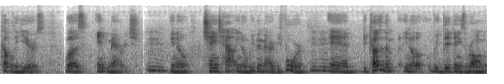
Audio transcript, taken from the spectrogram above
couple of years was in marriage. Mm. You know, change how, you know, we've been married before, Mm-hmm. and because of the, you know, we did things wrong,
